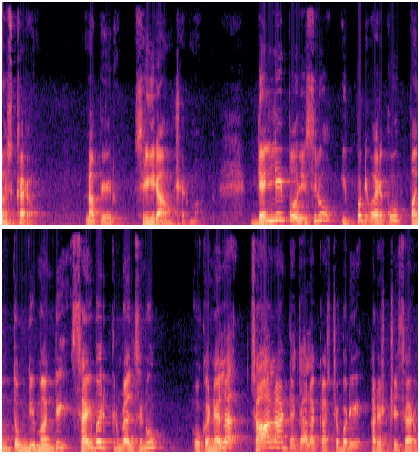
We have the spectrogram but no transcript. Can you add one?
నమస్కారం. నా పేరు శ్రీరామ్ శర్మ. ఢిల్లీ పోలీసులు ఇప్పటి వరకు పంతొమ్మిది మంది సైబర్ క్రిమినల్స్ను ఒక నెల చాలా అంటే చాలా కష్టపడి అరెస్ట్ చేశారు.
